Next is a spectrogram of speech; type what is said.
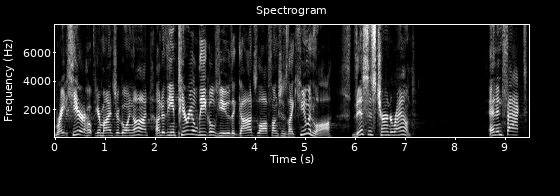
Right here, I hope your minds are going on. Under the imperial legal view that God's law functions like human law, this is turned around. And in fact,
